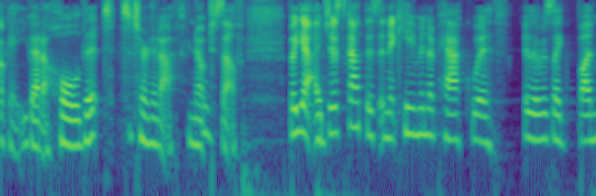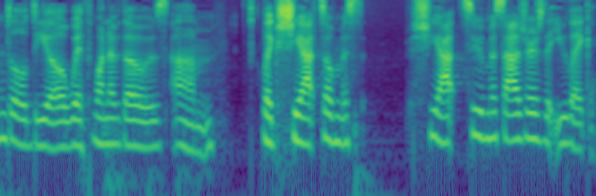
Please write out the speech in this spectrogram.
Okay, you got to hold it to turn it off. Note to self. But yeah, I just got this, and it came in a pack with. There was like bundle deal with one of those um like shiatsu mas- shiatsu massagers that you like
